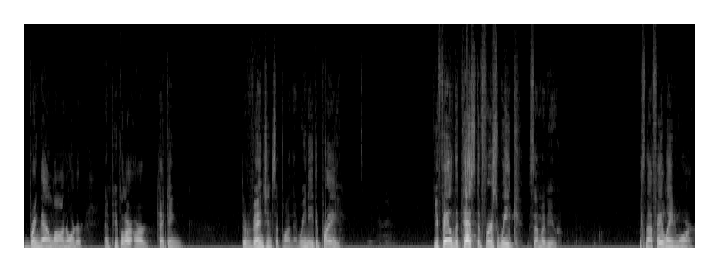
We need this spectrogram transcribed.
bring down law and order. And people are, are taking their vengeance upon them. We need to pray. Amen. You failed the test the first week, some of you. Let's not fail anymore.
